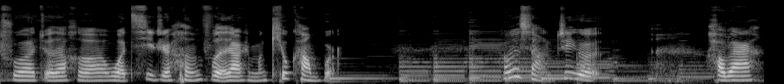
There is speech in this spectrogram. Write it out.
说觉得和我气质很符的叫什么 cucumber，我就想这个好吧，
